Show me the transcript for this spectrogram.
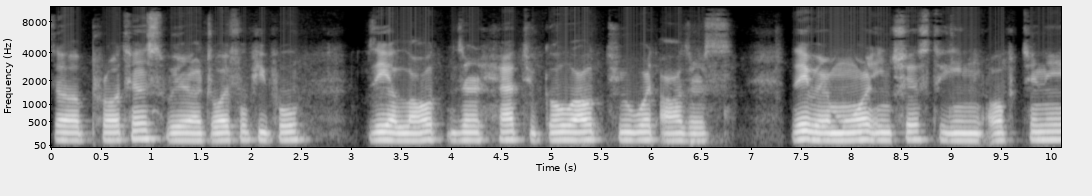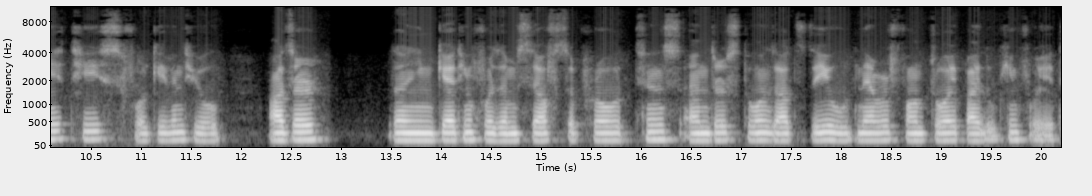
The Puritans were a joyful people. They allowed their head to go out toward others. They were more interested in opportunities for giving to others than in getting for themselves. The Puritans understood that they would never find joy by looking for it.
